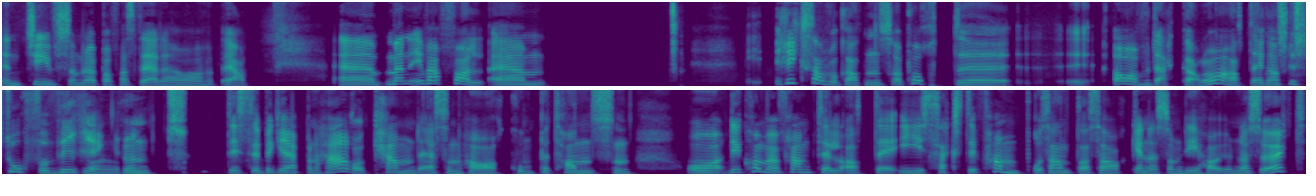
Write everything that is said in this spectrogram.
en tyv som løper fra stedet, og ja. Eh, men i hvert fall eh, Riksadvokatens rapport eh, avdekker da at det er ganske stor forvirring rundt disse begrepene her, og hvem det er som har kompetansen. Og de kommer frem til at det i 65% av sakene som de har undersøkt,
